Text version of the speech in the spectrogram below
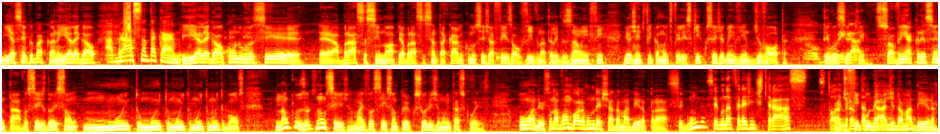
E é sempre bacana. E é legal. Abraço, Santa Carmen. E é legal quando você é, abraça Sinop, abraça Santa Carmen, como você já fez ao vivo na televisão, enfim. E a gente fica muito feliz. Kiko, seja bem-vindo, de volta. Opa, ter você obrigado. aqui. Só vem acrescentar. Vocês dois são muito, muito, muito, muito, muito bons. Não que os outros não sejam, mas vocês são percussores de muitas coisas. Ô Anderson, nós vamos embora, vamos deixar da madeira para segunda? Segunda-feira a gente traz. A dificuldade também, da madeira.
